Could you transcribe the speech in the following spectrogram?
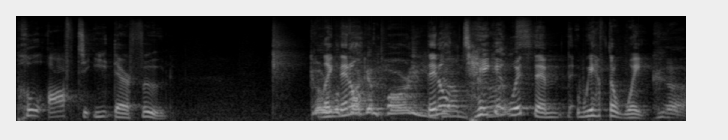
pull off to eat their food. Go Like to they the don't fucking party. they don't take it with them. We have to wait. God.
